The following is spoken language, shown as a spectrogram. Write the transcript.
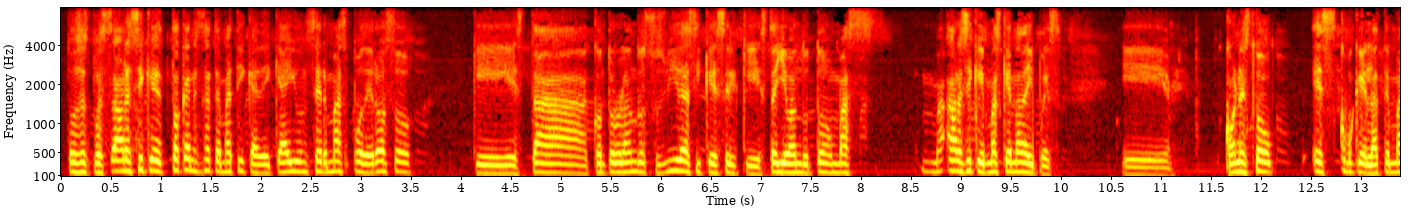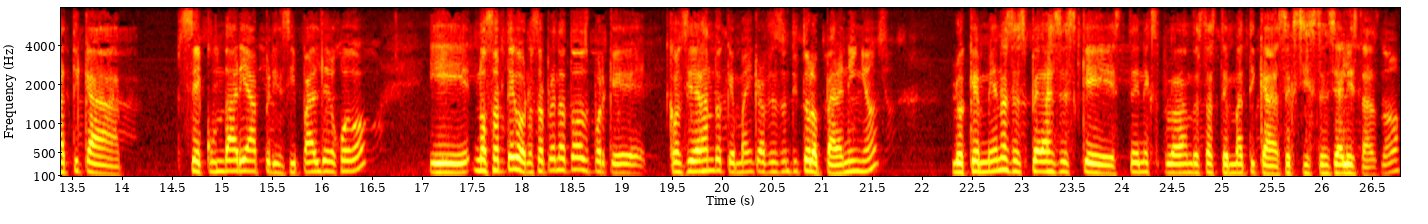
Entonces, pues ahora sí que tocan esta temática de que hay un ser más poderoso que está controlando sus vidas y que es el que está llevando todo más, ahora sí que más que nada y pues eh, con esto es como que la temática secundaria principal del juego y nos sortego, nos sorprende a todos porque considerando que Minecraft es un título para niños, lo que menos esperas es que estén explorando estas temáticas existencialistas, ¿no?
